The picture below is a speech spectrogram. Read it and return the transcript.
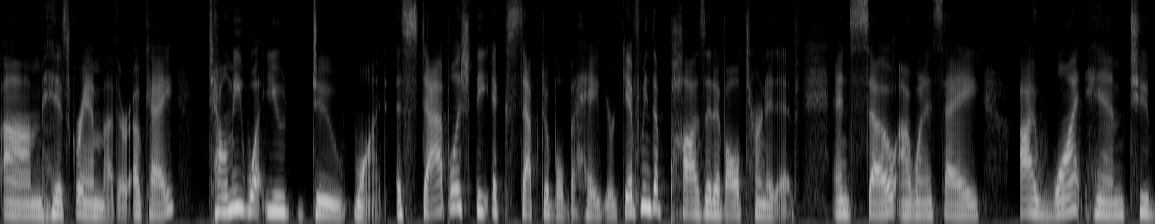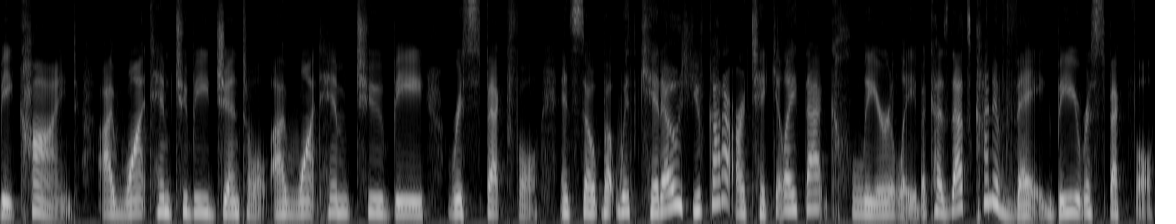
um, his grandmother. Okay. Tell me what you do want. Establish the acceptable behavior. Give me the positive alternative. And so I want to say, I want him to be kind. I want him to be gentle. I want him to be respectful. And so, but with kiddos, you've got to articulate that clearly because that's kind of vague. Be respectful.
